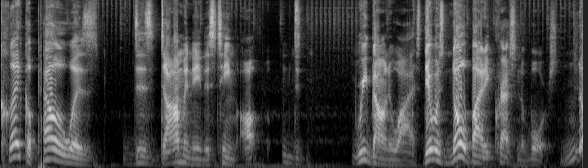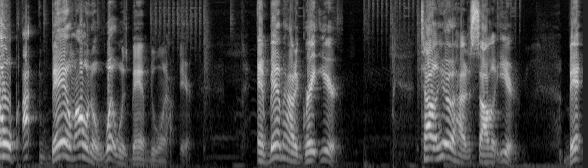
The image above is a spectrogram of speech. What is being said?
Clay Capela was just dominating this team rebounding wise. There was nobody crashing the boards. No, I, Bam. I don't know what was Bam doing out there. And Bam had a great year. Tyler Herro had a solid year. Bam,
